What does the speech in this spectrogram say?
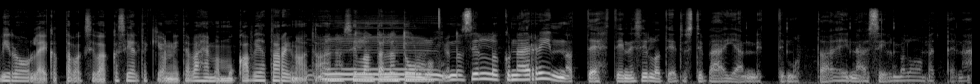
Viroon leikattavaksi, vaikka sieltäkin on niitä vähemmän mukavia tarinoita aina silloin tällöin tullut. Mm, no silloin kun nämä rinnat tehtiin, niin silloin tietysti vähän jännitti, mutta ei nämä silmäluomet enää.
